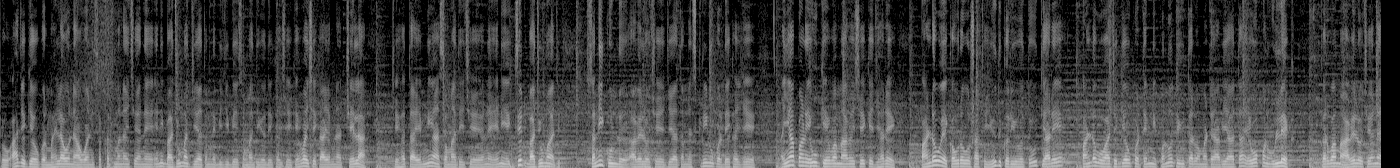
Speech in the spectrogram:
તો આ જગ્યા ઉપર મહિલાઓને આવવાની સખત મનાય છે અને એની બાજુમાં જ જે તમને બીજી બે સમાધિઓ દેખાય છે કહેવાય છે કે આ એમના ચેલા જે હતા, એમની આ સમાધિ છે અને એની એક્ઝેક્ટ બાજુમાં જ શનિકુંડ આવેલો છે, જે આ તમને સ્ક્રીન ઉપર દેખાય છે. અહીંયા પણ એવું કહેવામાં આવે છે કે જ્યારે પાંડવોએ કૌરવો સાથે યુદ્ધ કર્યું હતું, ત્યારે પાંડવો આ જગ્યા ઉપર તેમની પનોતી ઉતારવા માટે આવ્યા હતા. એવો પણ ઉલ્લેખ કરવામાં આવેલો છે અને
